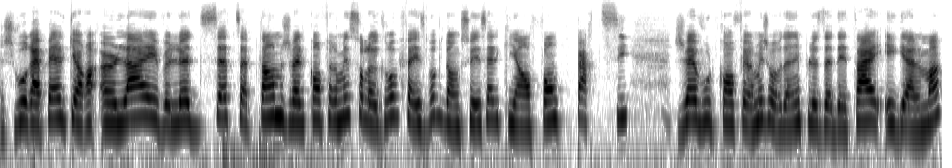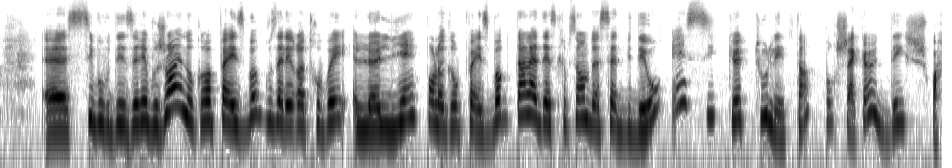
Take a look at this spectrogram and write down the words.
Je vous rappelle qu'il y aura un live le 17 septembre. Je vais le confirmer sur le groupe Facebook. Donc, ceux et celles qui en font partie, je vais vous le confirmer. Je vais vous donner plus de détails également. Euh, si vous désirez vous joindre au groupe Facebook, vous allez retrouver le lien pour le groupe Facebook dans la description de cette vidéo, ainsi que tous les temps pour chacun des choix.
